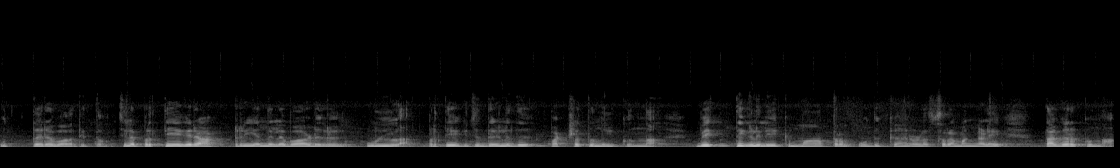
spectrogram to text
ഉത്തരവാദിത്വം. ചില പ്രത്യേക രാഷ്ട്രീയ നിലപാടുകൾ ഉള്ള പ്രത്യേകിച്ച് ദളിത് പക്ഷത്ത് നിൽക്കുന്ന വ്യക്തികളിലേക്ക് മാത്രം ഒതുക്കാനുള്ള ശ്രമങ്ങളെ തകർക്കുന്ന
